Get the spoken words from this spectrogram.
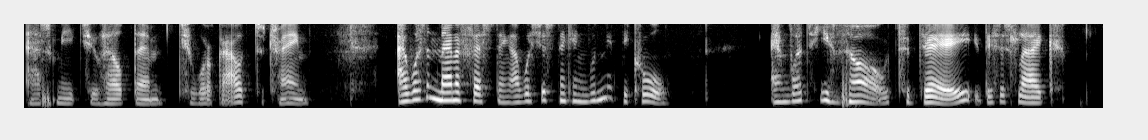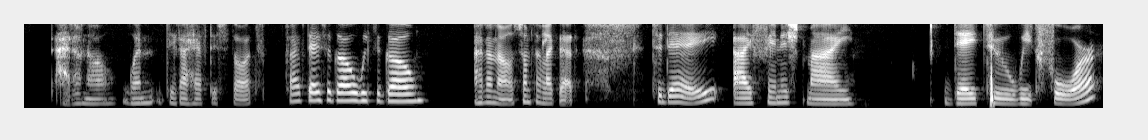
ask me to help them to work out, to train? I wasn't manifesting, I was just thinking, wouldn't it be cool? And what do you know today? This is like I don't know, when did I have this thought? Five days ago, a week ago? I don't know, something like that. Today, I finished my day two, week four,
